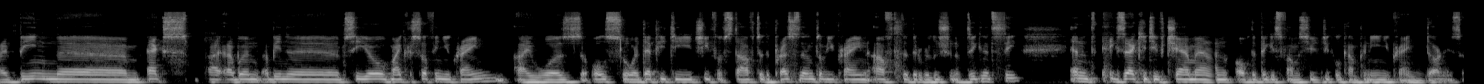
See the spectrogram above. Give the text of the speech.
I've been um, ex. I, have been I've been a CEO of Microsoft in Ukraine. I was also a deputy chief of staff to the president of Ukraine after the Revolution of Dignity, and executive chairman of the biggest pharmaceutical company in Ukraine, Darnitsa.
